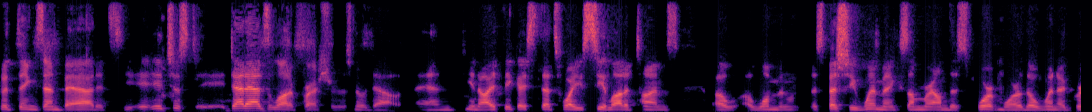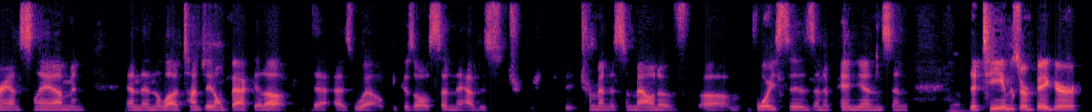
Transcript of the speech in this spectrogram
good things and bad it's it, it just that adds a lot of pressure there's no doubt. And you know i think I, that's why you see a lot of times a, a woman especially women because i'm around this sport more they'll win a grand slam and and then a lot of times they don't back it up that as well because all of a sudden they have this tr- tremendous amount of um, voices and opinions and yeah. the teams are bigger.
